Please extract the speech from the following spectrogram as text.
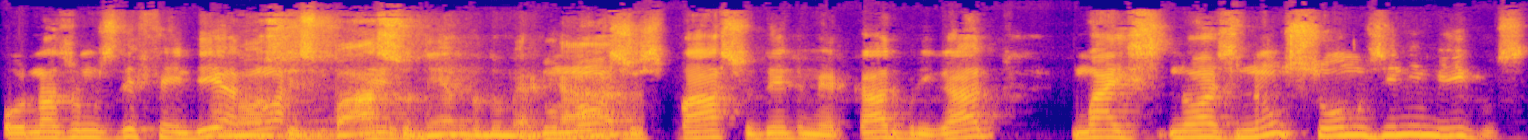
ou nós vamos defender o nosso espaço dentro do mercado. O nosso espaço dentro do mercado, obrigado. Mas nós não somos inimigos.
